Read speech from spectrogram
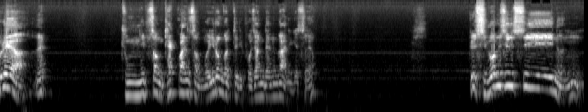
그래야 예? 중립성, 객관성 뭐 이런 것들이 보장되는 거 아니겠어요? 그 시범실 씨는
